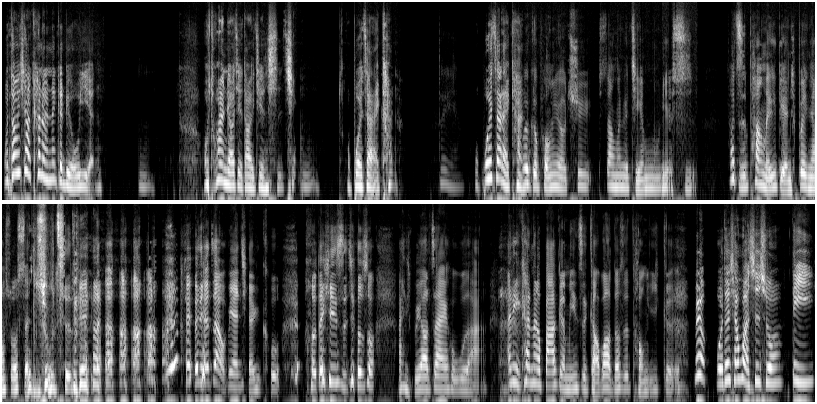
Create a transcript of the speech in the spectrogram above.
我当下看了那个留言，嗯，我突然了解到一件事情，嗯，我不会再来看了。对呀，我不会再来看。我有个朋友去上那个节目也是，他只是胖了一点，就被人家说神猪之类的，还有天在我面前哭。我的意思就是说，哎，你不要在乎啦。哎、啊，你看那个八个名字，搞不好都是同一个。没有，我的想法是说，第一，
